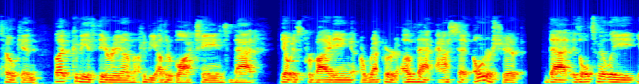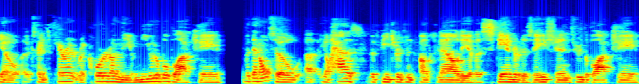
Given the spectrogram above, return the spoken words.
token, but could be Ethereum, could be other blockchains that you know is providing a record of that asset ownership that is ultimately, you know, transparent, recorded on the immutable blockchain, but then also, uh, you know, has the features and functionality of a standardization through the blockchain.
